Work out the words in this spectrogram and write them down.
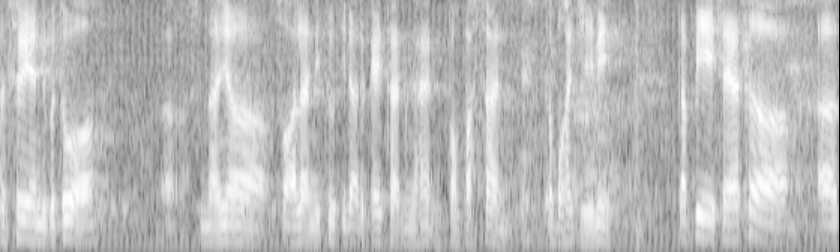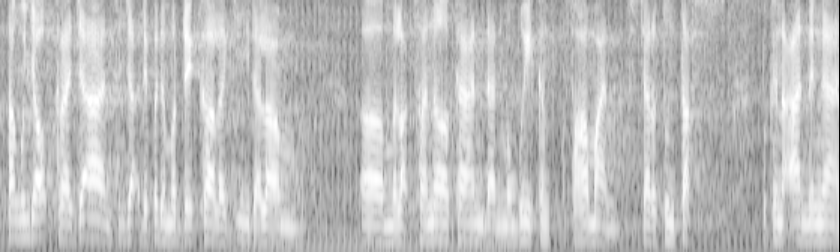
Tan Sri yang dipertua, uh, sebenarnya soalan itu tidak ada kaitan dengan pampasan tabung haji ini. Tapi saya rasa uh, tanggungjawab kerajaan sejak daripada merdeka lagi dalam uh, melaksanakan dan memberikan kefahaman secara tuntas berkenaan dengan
